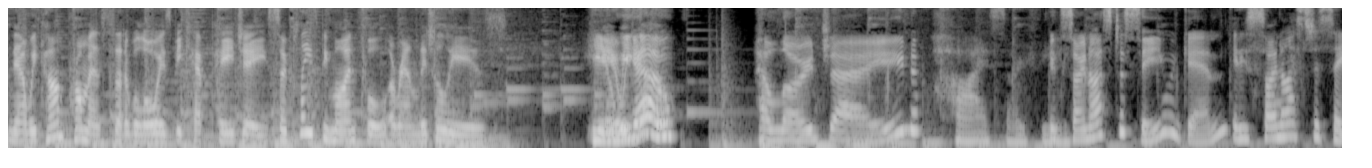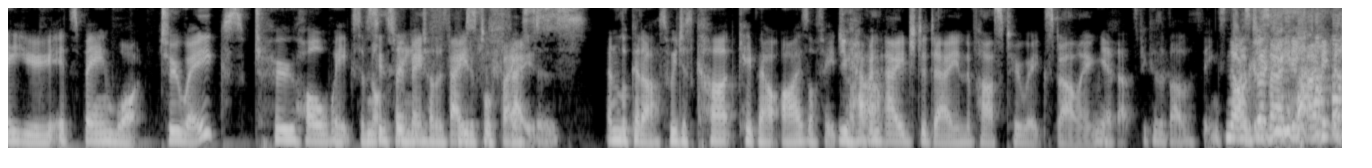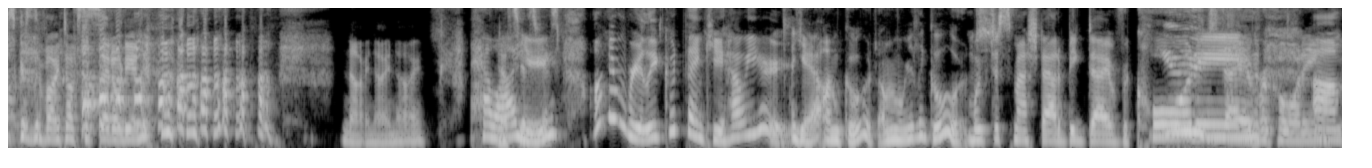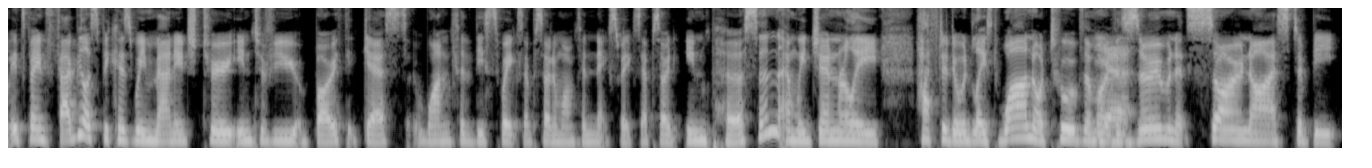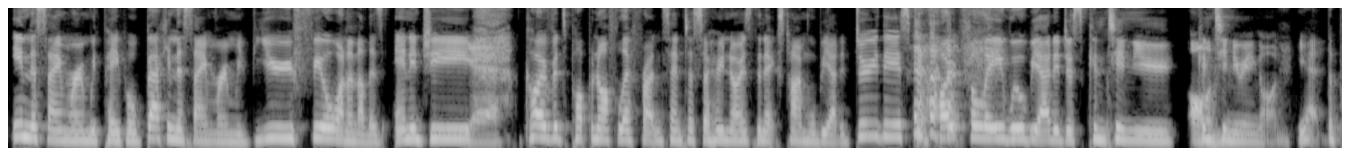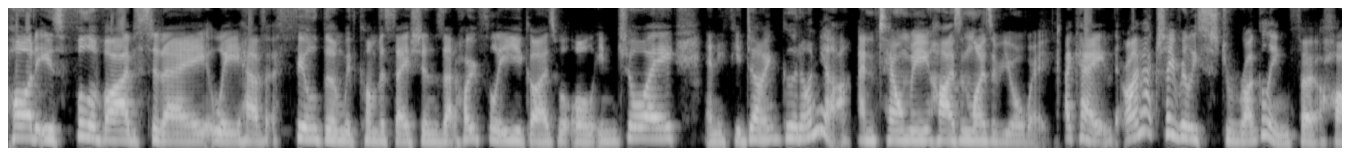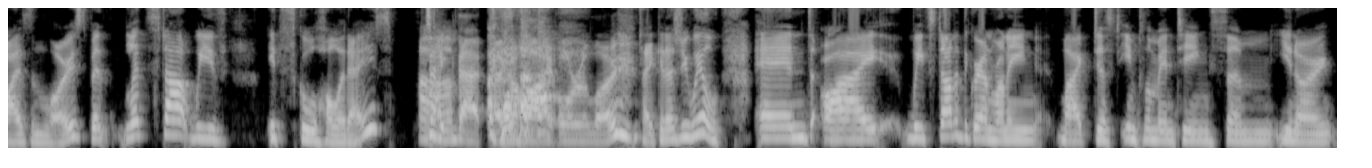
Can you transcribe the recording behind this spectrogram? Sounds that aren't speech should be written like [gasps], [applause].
Now, we can't promise that it will always be kept PG, so please be mindful around little ears. Here we go. Hello, Jade. Hi, Sophie. It's so nice to see you again. it is so nice to see you. It's been what Two weeks. two whole weeks of not Since seeing each other's beautiful to face. faces. And look at us. We just can't keep our eyes off each You other. You haven't aged a day in the past two weeks, darling. Yeah, that's because of other things. I No, was I'm gonna say, I think, I think that's because the Botox has settled in. [laughs] no, no, no. How Yes, are yes, you? yes. I'm really good, thank you. How are you? Yeah, I'm good. I'm really good. We've just smashed out a big day of recording. Huge day of recording. Um, it's been fabulous because we managed to interview both guests, one for this week's episode and one for next week's episode in person. And we generally have to do at least one or two of them Yeah. over Zoom. And it's so nice to be in the same room with people, back in the same room with you, feel one another's energy. yeah. COVID's popping off left, right, and center. So who knows the next time we'll be able to do this, but hopefully [laughs] we'll be able to just continue On. continuing on. Yeah, the pod is full of vibes today. We have filled them with conversations that hopefully you guys will all enjoy. And if you don't, good on ya. And tell me highs and lows of your week. Okay, I'm actually really struggling for highs and lows, but let's start with it's school holidays. Take Um, that as a high [laughs] or a low. take it as you will. And I we've started the ground running, like just implementing some, you know,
